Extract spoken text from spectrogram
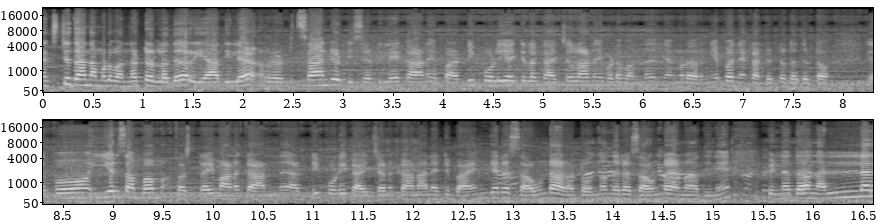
നെക്സ്റ്റ് ഇതാ നമ്മൾ വന്നിട്ടുള്ളത് റിയാദിലെ റെഡ് സാൻഡ് ഡിസേർട്ടിലേക്കാണ് ഇപ്പം അടിപൊളിയായിട്ടുള്ള കാഴ്ചകളാണ് ഇവിടെ വന്ന് ഞങ്ങൾ ഇറങ്ങിയപ്പോൾ ഞാൻ കണ്ടിട്ടുള്ളത് കേട്ടോ അപ്പോൾ ഈ ഒരു സംഭവം ഫസ്റ്റ് ടൈമാണ് കാണുന്നത്. അടിപൊളി കാഴ്ചയാണ് കാണാനായിട്ട്. ഭയങ്കര സൗണ്ടാണ് കേട്ടോ. ഒന്നൊന്നര സൗണ്ടാണ് അതിന്. പിന്നെ അതാ നല്ല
